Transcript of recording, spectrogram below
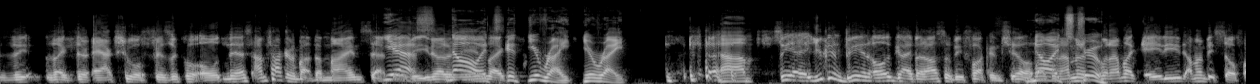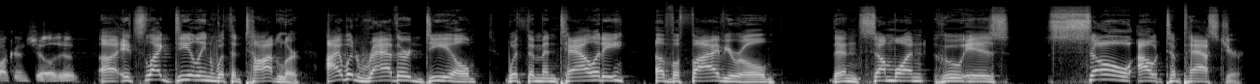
the like their actual physical oldness. I'm talking about the mindset. Yes. you know what no, I mean? it's Like, it, you're right. You're right. Um, so yeah, you can be an old guy, but also be fucking chill. No, Like, it's I'm gonna- true. When I'm like 80, I'm gonna be so fucking chill, dude. Uh, it's like dealing with a toddler. I would rather deal with the mentality of a five year old than someone who is so out to pasture.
